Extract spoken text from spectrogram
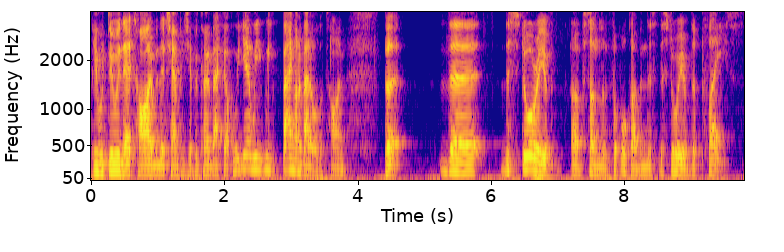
people doing their time in the championship and coming back up. We, you know, we, we bang on about it all the time, but the the story of, of Sunderland Football Club and the, the story of the place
